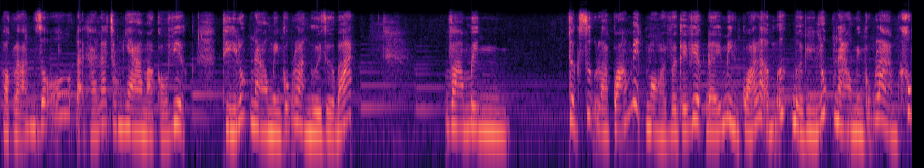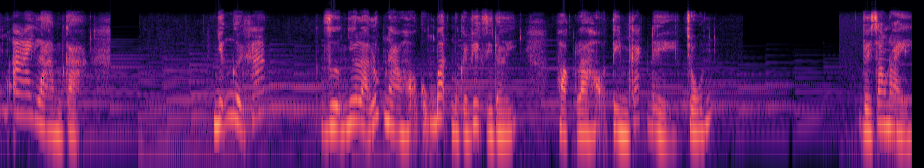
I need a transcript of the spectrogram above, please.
hoặc là ăn dỗ đại khái là trong nhà mà có việc, thì lúc nào mình cũng là người rửa bát. Và mình thực sự là quá mệt mỏi với cái việc đấy, mình quá là ấm ức bởi vì lúc nào mình cũng làm, không ai làm cả. Những người khác, dường như là lúc nào họ cũng bận một cái việc gì đấy, hoặc là họ tìm cách để trốn. Về sau này,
